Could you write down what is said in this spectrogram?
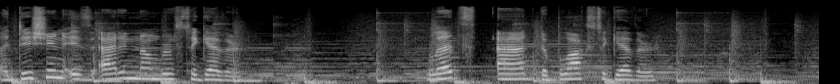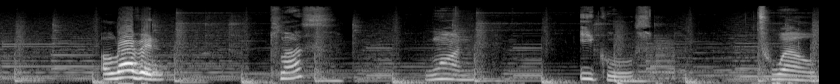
Addition is adding numbers together. Let's add the blocks together. 11 plus 1 equals 12.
